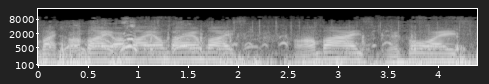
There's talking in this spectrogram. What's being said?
On by, on by, on by, on by, on by. On by. Good boys.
